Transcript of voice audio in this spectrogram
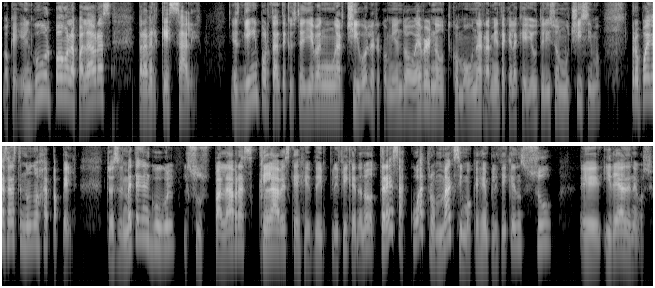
Ok, en Google pongo las palabras para ver qué sale. Es bien importante que usted lleven un archivo, le recomiendo Evernote como una herramienta que es la que yo utilizo muchísimo, pero pueden hacer hasta en una hoja de papel. Entonces meten en Google sus palabras claves que ejemplifiquen, de nuevo, tres a cuatro máximo que ejemplifiquen su eh, idea de negocio.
